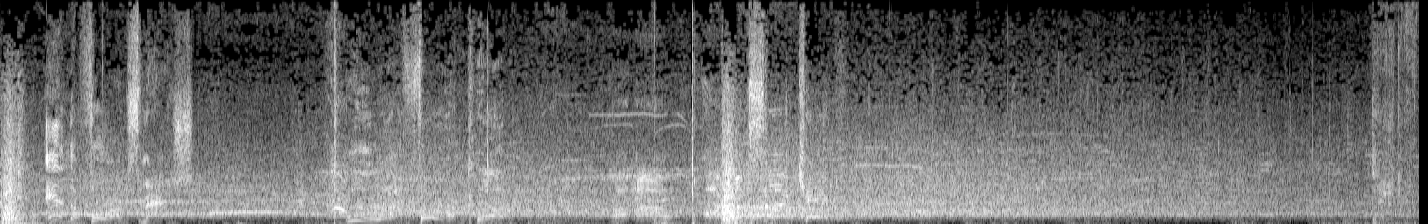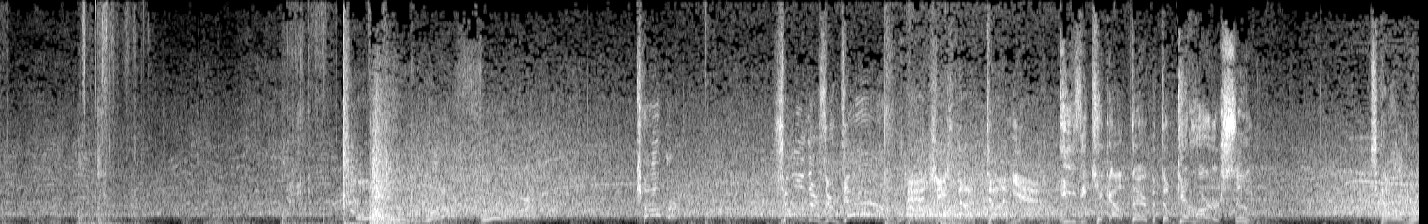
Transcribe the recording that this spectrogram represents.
And the forearm smash. Ooh, what a forearm club. Uh-oh. Forearm. Cover. Shoulders are down. And she's not done yet. Easy kick out there, but they'll get harder soon. Telling her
